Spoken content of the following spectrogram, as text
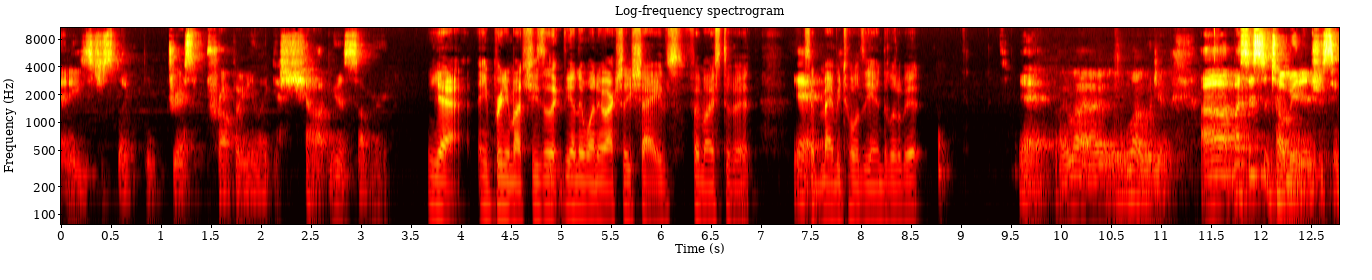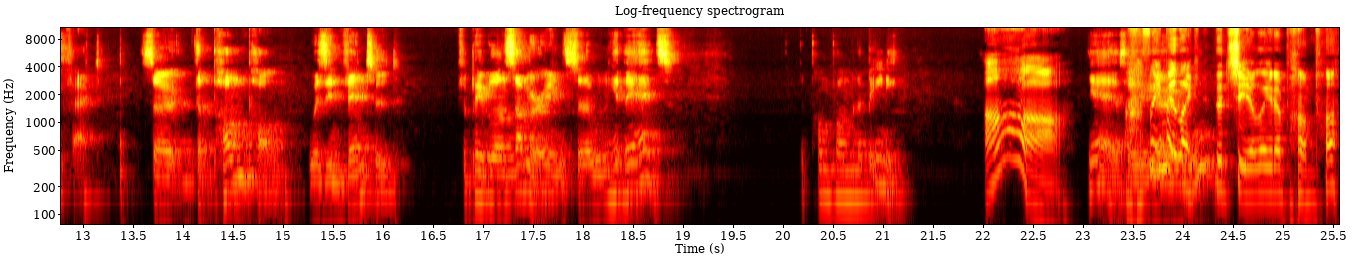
and he's just like dressed proper, and you're like, shut up, you're in a submarine. Yeah. He pretty much he's like the only one who actually shaves for most of it. Yeah, Except maybe towards the end a little bit. Yeah, why, why would you? Uh, my sister told me an interesting fact. So the pom pom was invented for people on submarines so they wouldn't hit their heads. The pom pom and a beanie. Ah, Yeah, so I thought you meant like "Ooh." the cheerleader pom pom.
